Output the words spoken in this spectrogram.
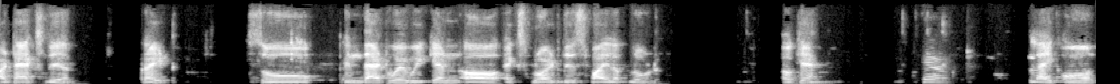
attacks there right? So in that way we can uh, exploit this file upload. Okay? Yeah. like on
